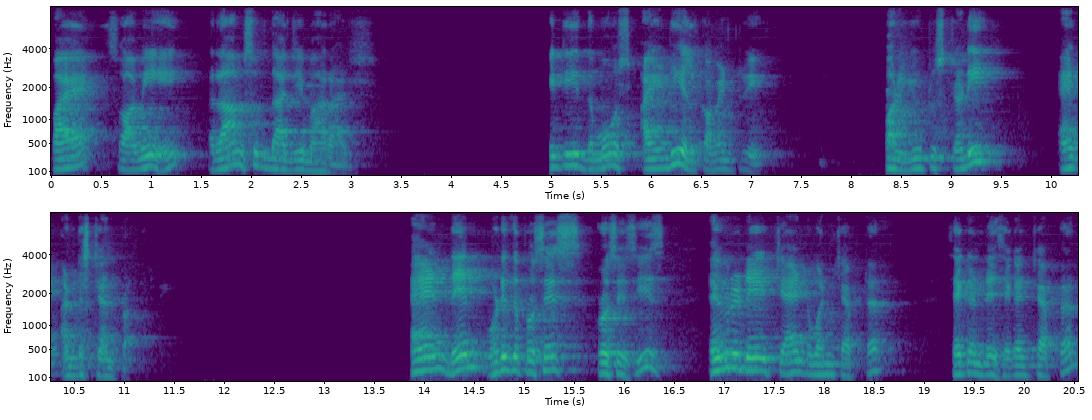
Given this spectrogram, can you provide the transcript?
by Swami Ram Sukhdasji Maharaj. It is the most ideal commentary for you to study and understand properly. And then what is the process? Process is every day chant one chapter, second day second chapter,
